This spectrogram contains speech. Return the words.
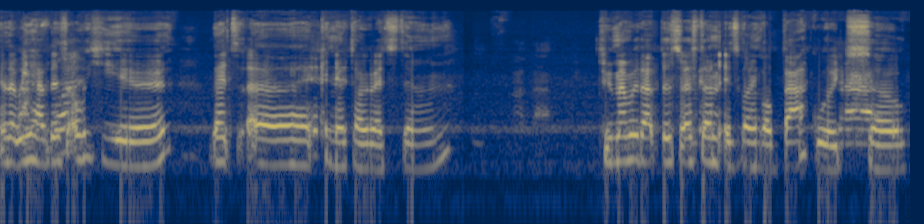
Now that we have this over here, let's uh connect our redstone. To remember that this redstone is going to go backwards, so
